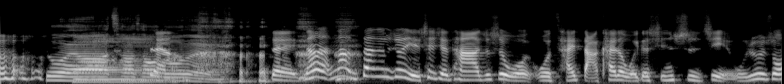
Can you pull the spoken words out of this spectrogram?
对啊，差超多的。对，那那但是就也谢谢他，就是我我才打开了我一个新世界。我就会说，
